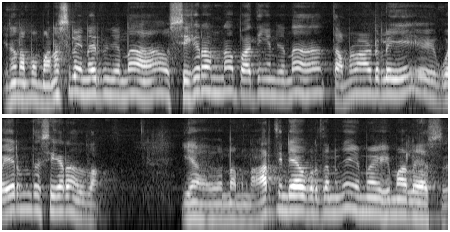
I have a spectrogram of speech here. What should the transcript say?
ஏன்னா நம்ம மனசில் என்ன இருக்குன்னு சொன்னால் சிகரம்னா பார்த்தீங்கன்னு சொன்னால் தமிழ்நாடுலேயே உயர்ந்த சிகரம் அதுதான். நம்ம நார்த் இந்தியாவை பொறுத்தவரைக்கும் ஹிமா ஹிமாலயாஸு.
